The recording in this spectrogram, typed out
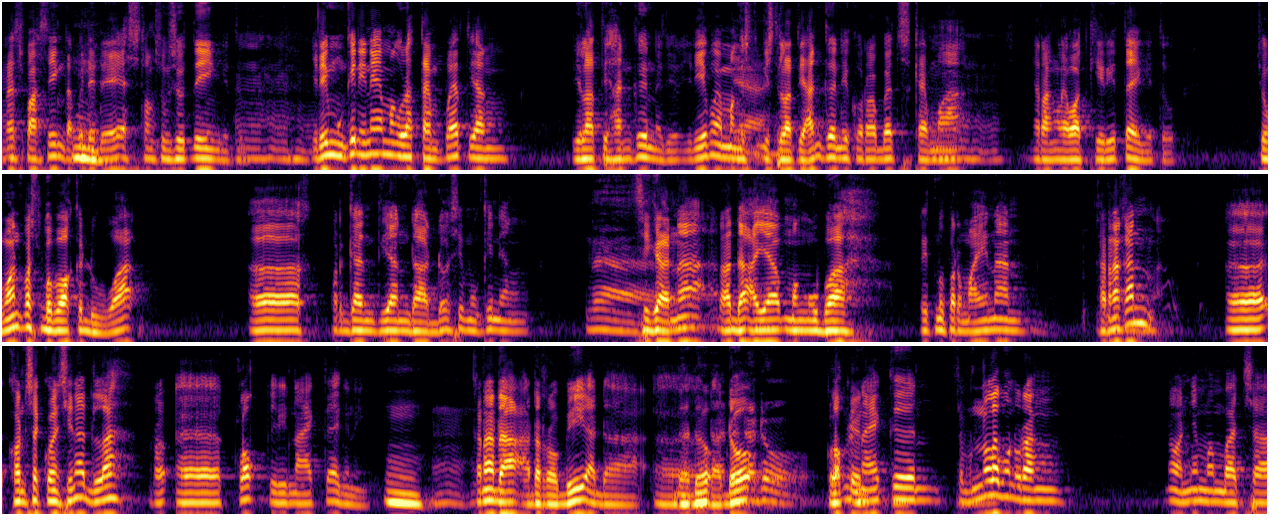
Freds passing tapi DDS langsung shooting gitu. Jadi mungkin ini emang udah template yang dilatihankan aja. Jadi memang Iya, bisa dilatihankan di Korabet skema nyerang lewat kiri teh gitu. Cuman pas babak kedua eh pergantian Dado sih mungkin yang Nah, si Gana rada aya mengubah ritme permainan. Karena kan eh, konsekuensinya adalah ro- eh, clock jadi naik teh gini. Hmm. Karena ada ada Robi, ada eh, Dado. Dado, Ada Dado. clock dinaikkan. Sebenarnya lamun orang namanya membaca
